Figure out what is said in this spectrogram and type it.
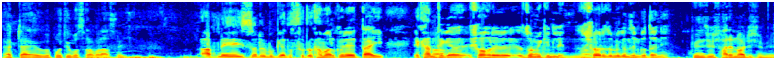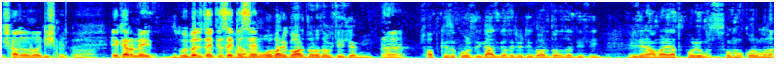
একটা প্রতি বছর আমার আছে। আপনি এই চরের বুকে এত ছোট খামার করে তাই এখান হ্যাঁ। থেকে শহরের জমি কিনলেন। শহরে জমি কিনছেন কোথায় নেই কিনছি সাড়ে নয় সাড়ে নয় ডিসমিল। হ্যাঁ। এ কারণেই ওই বাড়ি যাইতে চাইতেছেন ওই বাড়ি ঘর দরজা উঠেছি আমি। হ্যাঁ। সবকিছু করছি গাছ গাছের ঘর দরজা দিছি। এই জন্য আমার এত পরিশ্রম করব না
